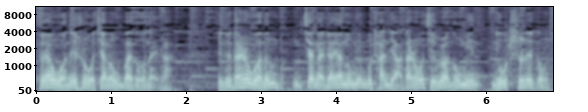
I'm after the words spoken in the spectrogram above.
虽然我那时候我建了五百多个奶站，这个但是我能建奶站让农民不掺假，但是我解决不了农民牛吃的东西，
